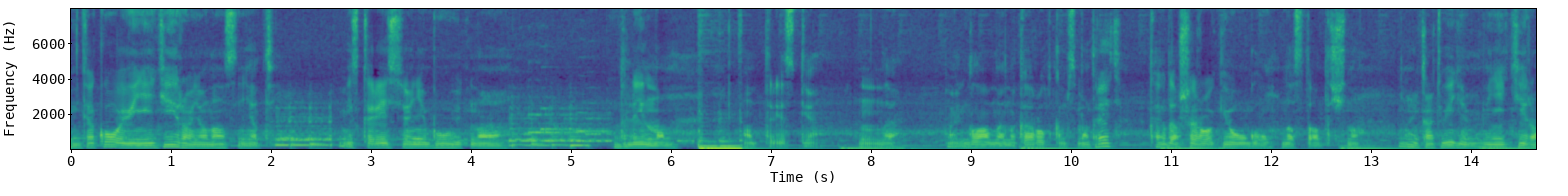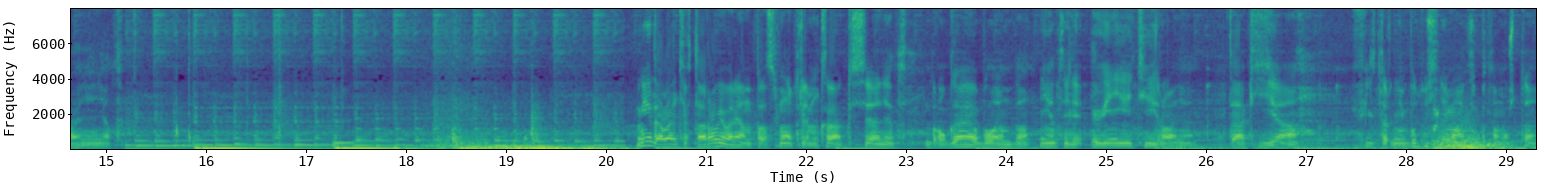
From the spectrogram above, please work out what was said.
никакого винитирования у нас нет. И скорее всего не будет на длинном отрезке. Да. Главное на коротком смотреть, когда широкий угол достаточно. Ну и как видим, винитирования нет. И давайте второй вариант посмотрим, как сядет другая бленда. Нет ли виньетирования. Так, я фильтр не буду снимать, потому что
